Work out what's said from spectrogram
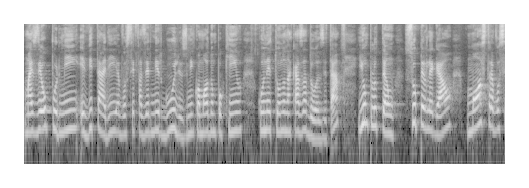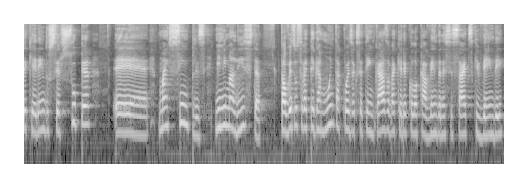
mas eu, por mim, evitaria você fazer mergulhos, me incomoda um pouquinho com o Netuno na casa 12, tá? E um Plutão super legal mostra você querendo ser super é, mais simples, minimalista. Talvez você vai pegar muita coisa que você tem em casa, vai querer colocar à venda nesses sites que vendem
